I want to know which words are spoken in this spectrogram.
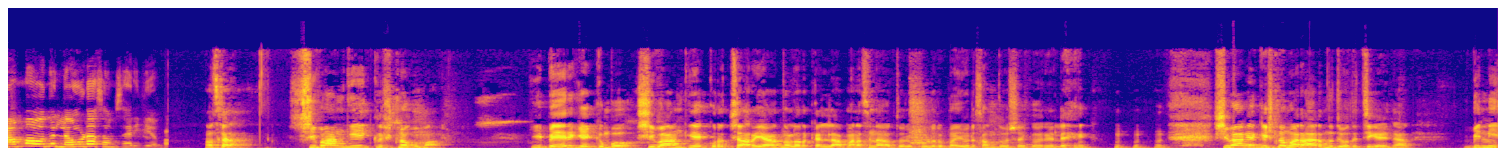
അമ്മ വന്ന് ലൗഡാ നമസ്കാരം. ശിവാംഗി കൃഷ്ണകുമാർ. ഈ പേര് കേൾക്കുമ്പോൾ ശിവാംഗിയെക്കുറിച്ച് അറിയാവുന്നവർക്കെല്ലാം മനസ്സിനകത്തൊരു കുളിർമയും ഒരു സന്തോഷമൊക്കെ വരും അല്ലേ? ശിവാംഗി കൃഷ്ണകുമാർ ആരെന്ന് ചോദിച്ചു കഴിഞ്ഞാൽ ബിന്നി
